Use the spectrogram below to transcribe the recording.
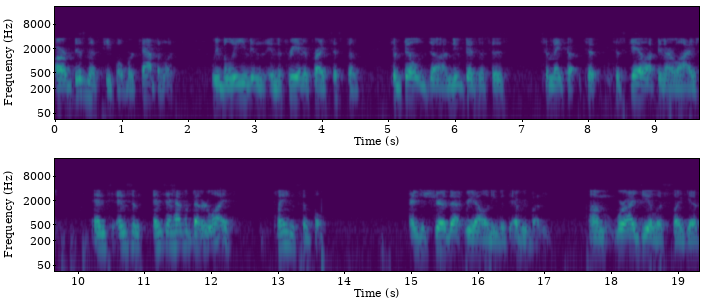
are business people. We're capitalists. We believe in, in the free enterprise system to build uh, new businesses, to make a, to to scale up in our lives, and and to and to have a better life, plain and simple, and to share that reality with everybody. Um, we're idealists, I guess.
